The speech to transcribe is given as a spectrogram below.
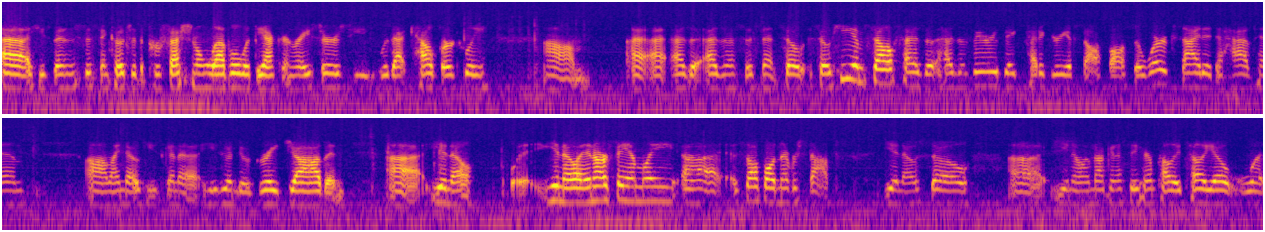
uh, he's been an assistant coach at the professional level with the Akron Racers. He was at Cal Berkeley. Um, as, a, as an assistant. So so he himself has a, has a very big pedigree of softball. So we're excited to have him. Um, I know he's gonna he's gonna do a great job, and uh, you know, you know, in our family, uh, softball never stops. You know, so. Uh, you know, I'm not going to sit here and probably tell you what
